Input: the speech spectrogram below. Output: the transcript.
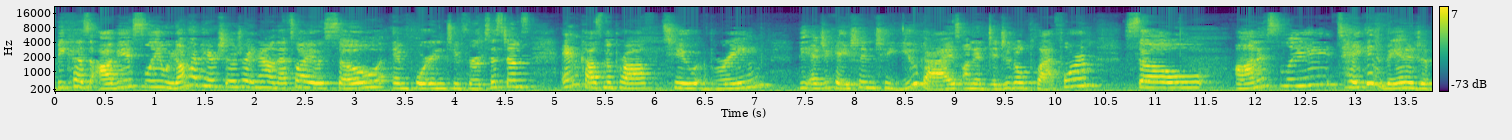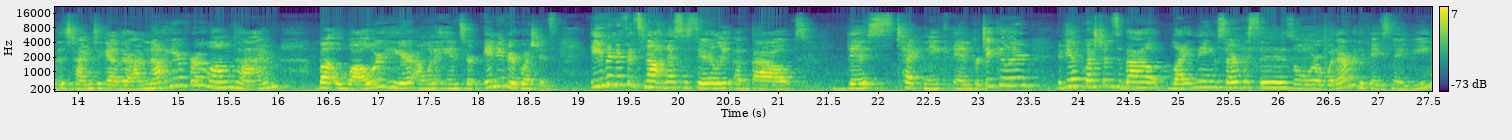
because obviously we don't have hair shows right now, and that's why it was so important to Farouk Systems and Cosmoprof to bring the education to you guys on a digital platform. So honestly, take advantage of this time together. I'm not here for a long time, but while we're here, I want to answer any of your questions. Even if it's not necessarily about this technique in particular, if you have questions about lightning services or whatever the case may be,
